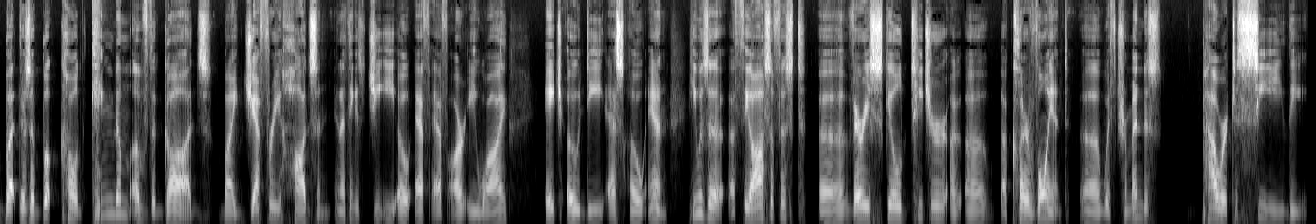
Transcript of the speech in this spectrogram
But there's a book called Kingdom of the Gods by Geoffrey Hodson, and I think it's G E O F F R E Y H O D S O N. He was a, a theosophist, a very skilled teacher, a, a, a clairvoyant uh, with tremendous power to see the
